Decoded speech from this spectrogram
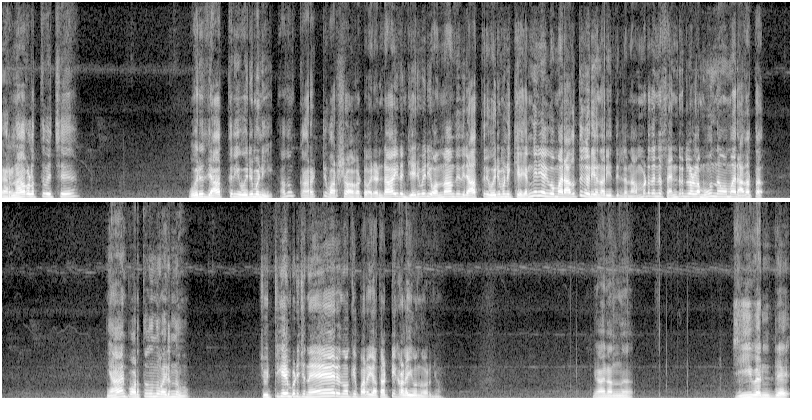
എറണാകുളത്ത് വെച്ച് ഒരു രാത്രി ഒരു മണി. അതും കറക്റ്റ് വർഷമാണ് കേട്ടോ രണ്ടായിരം ജനുവരി ഒന്നാം തീയതി രാത്രി ഒരു മണിക്ക്. എങ്ങനെയാണ് ഇവന്മാർ അകത്ത് കയറിയെന്ന് അറിയത്തില്ല. നമ്മുടെ തന്നെ സെന്ററിലുള്ള മൂന്ന് യവന്മാർ അകത്ത്. ഞാൻ പുറത്തു നിന്ന് വരുന്നു. ചുറ്റികയും പിടിച്ച് നേരെ നോക്കി പറയുക തട്ടിക്കളയുമെന്ന് പറഞ്ഞു. ഞാൻ അന്ന് ജീവന്റെ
